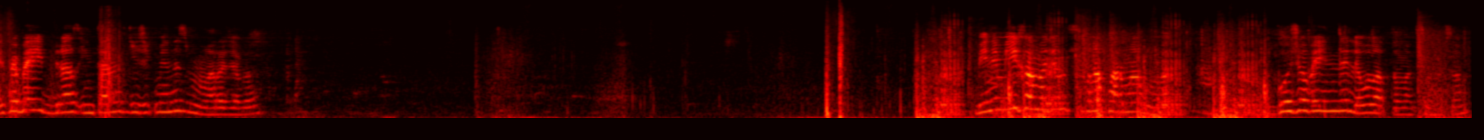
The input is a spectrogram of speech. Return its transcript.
Efe Bey biraz internet gecikmeniz mi var acaba? Benim ilk amacım suna parmağı bulmak. Gojo Bey'in de level atlamak sanırsam.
